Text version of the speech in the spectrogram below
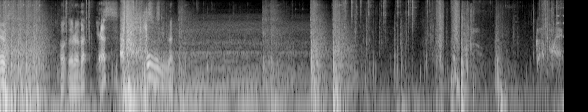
There's. Oh, they read that. Yes. yes let's get right. Gonna plant.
